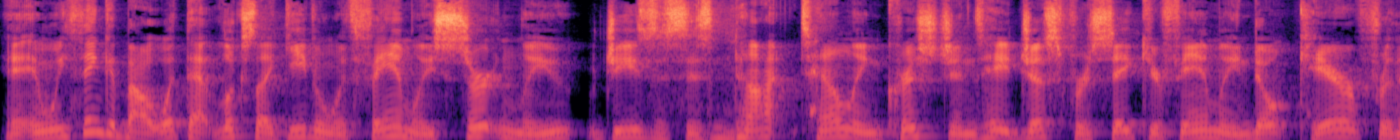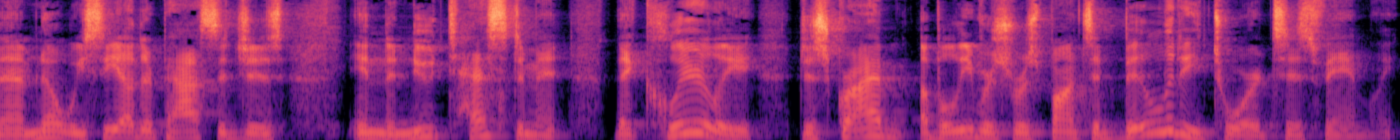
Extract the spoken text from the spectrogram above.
And we think about what that looks like even with families. Certainly, Jesus is not telling Christians, hey, just forsake your family and don't care for them. No, we see other passages in the New Testament that clearly describe a believer's responsibility towards his family.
